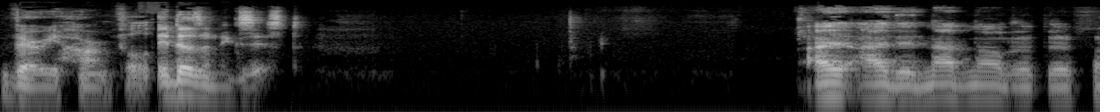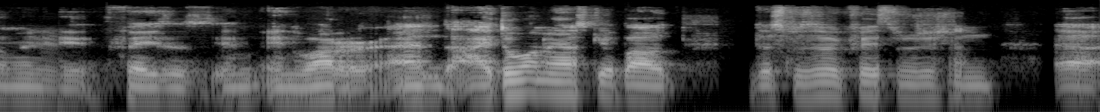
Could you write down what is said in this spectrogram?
very harmful. It doesn't exist. I, I did not know that there's so many phases in, in water, and I do want to ask you about the specific phase transition uh,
